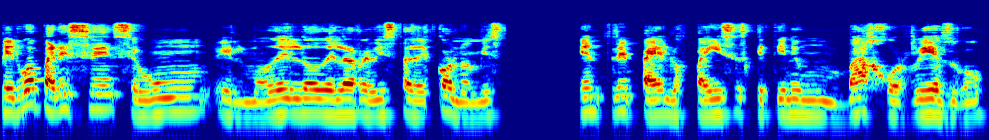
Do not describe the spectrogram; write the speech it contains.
Perú aparece, según el modelo de la revista The Economist, entre los países que tienen un bajo riesgo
